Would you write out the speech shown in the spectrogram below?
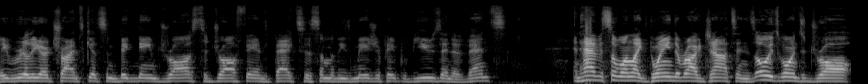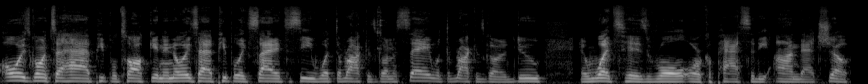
They really are trying to get some big name draws to draw fans back to some of these major pay per views and events. And having someone like Dwayne The Rock Johnson is always going to draw, always going to have people talking, and always have people excited to see what The Rock is going to say, what The Rock is going to do, and what's his role or capacity on that show.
